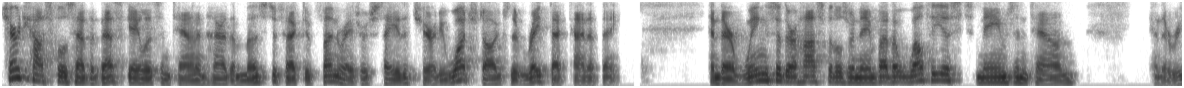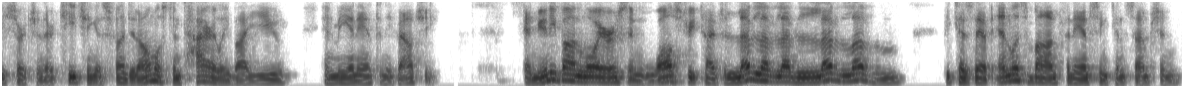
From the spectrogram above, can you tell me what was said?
Charity hospitals have the best galas in town and hire the most effective fundraisers, say the charity watchdogs that rate that kind of thing. And their wings of their hospitals are named by the wealthiest names in town. And their research and their teaching is funded almost entirely by you and me and Anthony Fauci. And muni bond lawyers and Wall Street types love, love, love, love, love them because they have endless bond financing consumption.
